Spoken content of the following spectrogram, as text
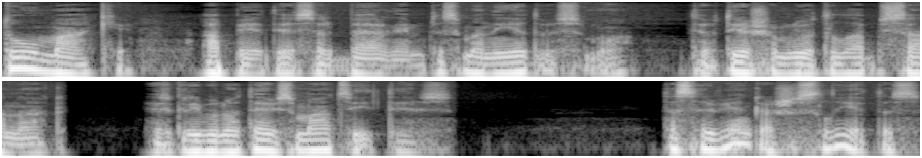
tu māki apieties ar bērniem, tas man iedvesmo. Tev tiešām ļoti labi sanāk. Es gribu no tevis mācīties. Tas ir vienkāršas lietas,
